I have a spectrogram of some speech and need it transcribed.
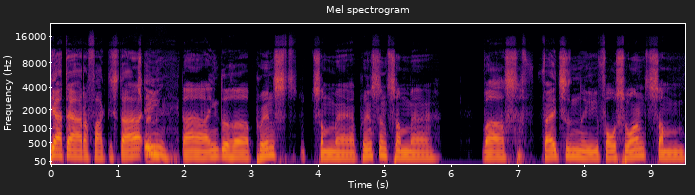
Ja, der er der faktisk. Der er Spændende. en, der er en, der hedder Prince, som er Princeton, som uh, var før i tiden i One, som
